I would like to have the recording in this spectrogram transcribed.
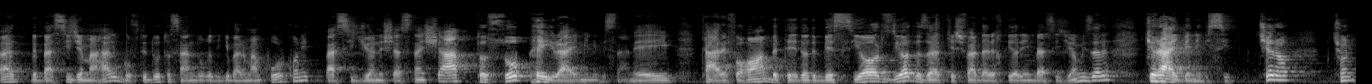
بعد به بسیج محل گفته دو تا صندوق دیگه برای من پر کنید. بسیجی ها نشستن شب تا صبح هی رأی می نویسن تعرفه ها هم به تعداد بسیار زیاد وزارت کشور در اختیار این بسیجی ها می‌ذاره که رأی بنویسید. چرا؟ چون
